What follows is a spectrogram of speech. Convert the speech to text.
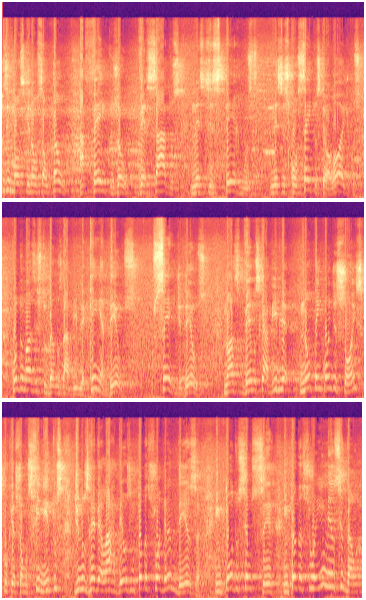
Os irmãos que não são tão afeitos ou versados nesses termos, nesses conceitos teológicos, quando nós estudamos na Bíblia quem é Deus, o ser de Deus, nós vemos que a Bíblia não tem condições, porque somos finitos, de nos revelar Deus em toda a sua grandeza, em todo o seu ser, em toda a sua imensidão.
